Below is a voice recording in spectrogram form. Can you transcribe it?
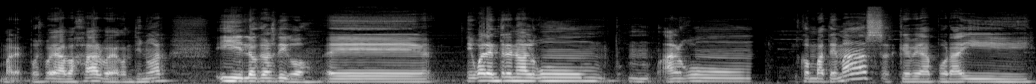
Vale, pues voy a bajar, voy a continuar. Y lo que os digo, eh... igual entreno algún, algún combate más que vea por ahí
